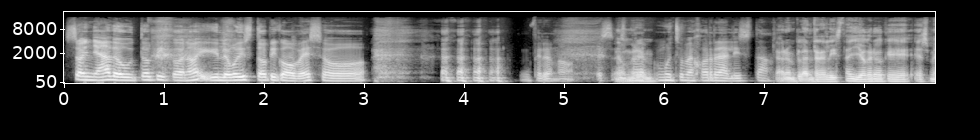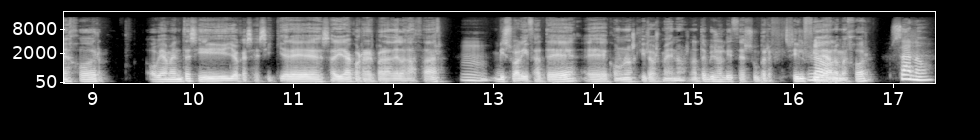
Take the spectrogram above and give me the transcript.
soñado, utópico, ¿no? Y luego distópico, obeso, pero no, es, No, es mucho mejor realista. Claro, en plan realista, yo creo que es mejor, obviamente, si yo qué sé, si quieres salir a correr para adelgazar, Mm. visualízate eh, con unos kilos menos. No te visualices súper sílfide No. a lo mejor, Sano,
